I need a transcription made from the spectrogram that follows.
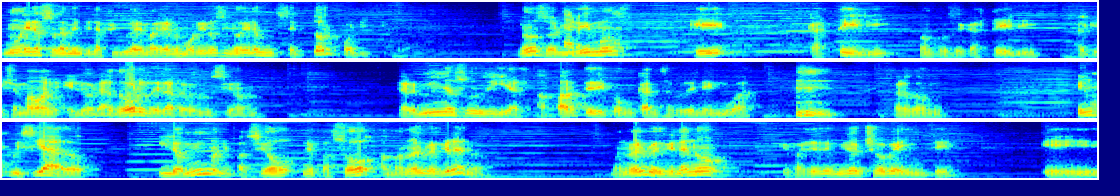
no era solamente la figura de Mariano Moreno, sino era un sector político. No nos olvidemos que Castelli, Juan José Castelli, al que llamaban el orador de la revolución, termina sus días, aparte de con cáncer de lengua, perdón, enjuiciado. Y lo mismo le pasó, le pasó a Manuel Belgrano. Manuel Belgrano, que fallece en 1820, eh,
